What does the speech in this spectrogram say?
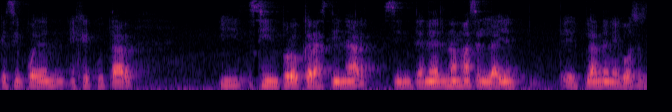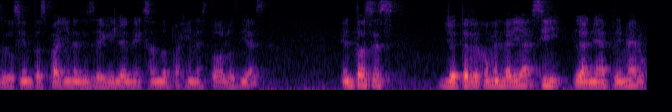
que sí pueden ejecutar y sin procrastinar, sin tener nada más el, el, el plan de negocios de 200 páginas y seguirle anexando páginas todos los días, entonces yo te recomendaría, sí, planea primero,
